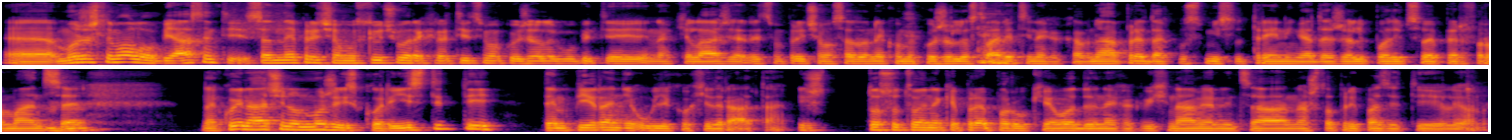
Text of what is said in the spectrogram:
e, možeš li malo objasniti, sad ne pričamo isključivo o rekreativcima koji žele gubiti na kilaže, recimo pričamo sad o nekome koji želi ostvariti nekakav napredak u smislu treninga, da želi podići svoje performanse. Mhm. Na koji način on može iskoristiti tempiranje ugljikohidrata? I što su tvoje neke preporuke od nekakvih namirnica, na što pripaziti ili ono?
